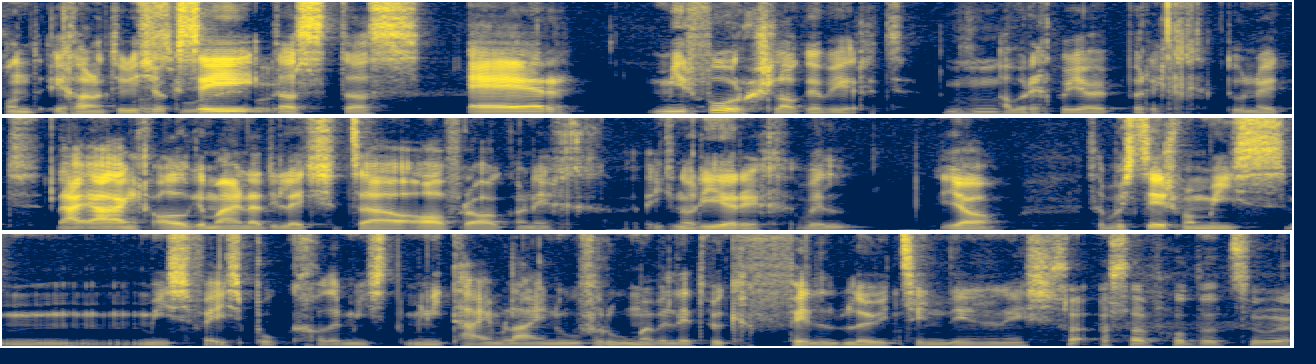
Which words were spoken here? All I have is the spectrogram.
Und ich habe natürlich Was schon gesehen, dass, dass er mir vorgeschlagen wird. Mhm. Aber ich bin ja jemand, ich tue nicht... Nein, eigentlich allgemein die letzten zehn Anfragen ich, ignoriere ich, weil, ja, so muss ich zuerst mal mein, mein Facebook oder mein, meine Timeline aufräumen, weil dort wirklich viel Blödsinn drin ist. Was- einfach dazu?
